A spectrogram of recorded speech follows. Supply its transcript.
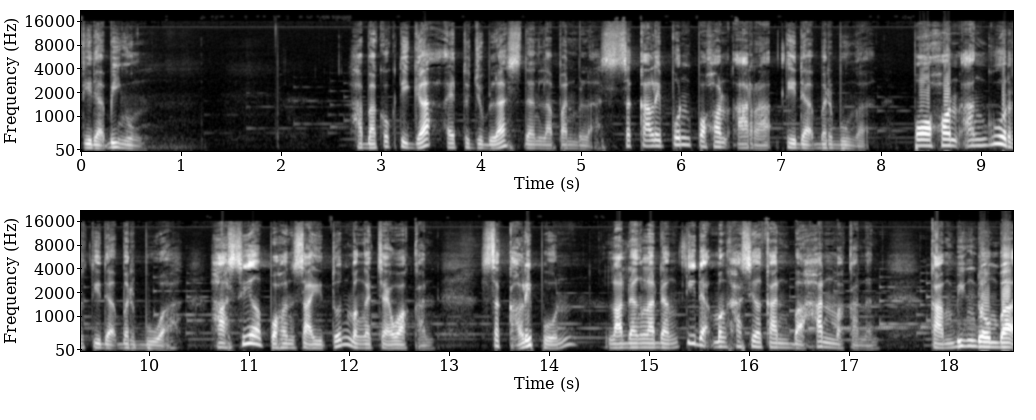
tidak bingung. Habakuk 3 ayat 17 dan 18. Sekalipun pohon ara tidak berbunga, pohon anggur tidak berbuah, hasil pohon saitun mengecewakan. Sekalipun ladang-ladang tidak menghasilkan bahan makanan, kambing domba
